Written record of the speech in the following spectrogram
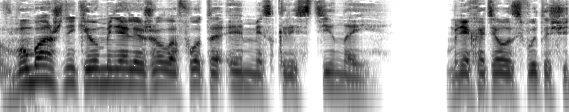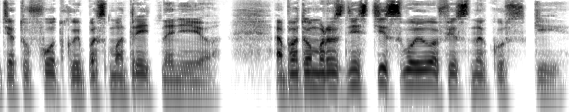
В бумажнике у меня лежало фото Эмми с Кристиной. Мне хотелось вытащить эту фотку и посмотреть на нее, а потом разнести свой офис на куски.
